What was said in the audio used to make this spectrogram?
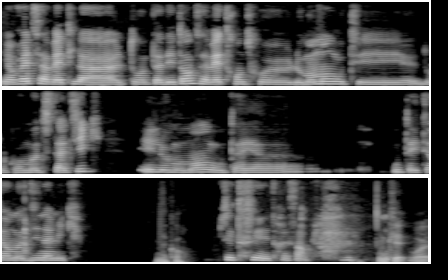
Et en fait, ça va être la, ton, ta détente, ça va être entre le moment où tu es donc en mode statique et le moment où tu as, euh, où as été en mode dynamique. D'accord. C'est très, très simple. Ok, ouais,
